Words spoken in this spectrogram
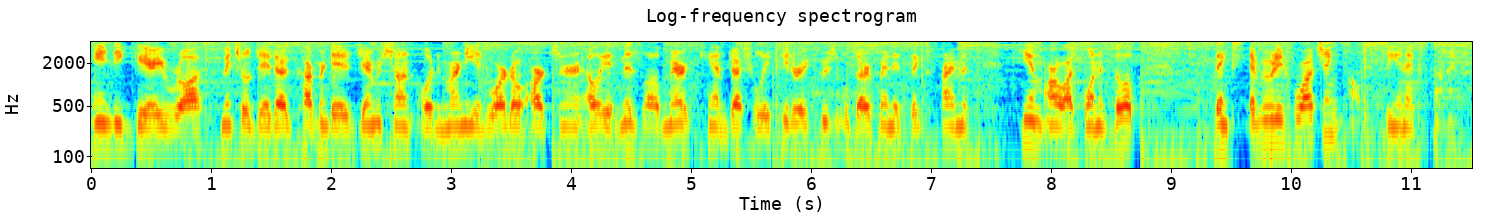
Andy, Gary, Ross, Mitchel, J Dog, Carbon Data, Jeremy Sean, Odin, Marnie, Eduardo, Archer, Elliott, Mislav, Merrick, Camp, Joshua Lee, Peter Crucible, Dark Bandit, Six, Primus, PM, Arlock, 1, and Philip. Thanks everybody for watching. I'll see you next time.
